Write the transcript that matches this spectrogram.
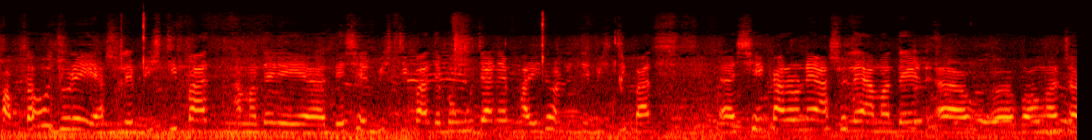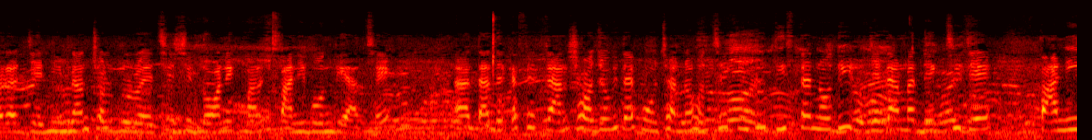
সপ্তাহ জুড়েই আসলে বৃষ্টিপাত, আমাদের দেশের বৃষ্টিপাত এবং উজানে ভারী ধরনের যে বৃষ্টিপাত সে কারণে আসলে আমাদের গঙ্গাচড়ার যে নিম্নাঞ্চলগুলো রয়েছে, সেগুলো অনেক মানুষ পানিবন্দী আছে। তাদের কাছে ত্রাণ সহযোগিতায় পৌঁছানো হচ্ছে। কিন্তু তিস্তা নদীর, যেটা আমরা দেখছি যে পানি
